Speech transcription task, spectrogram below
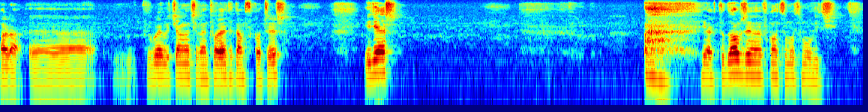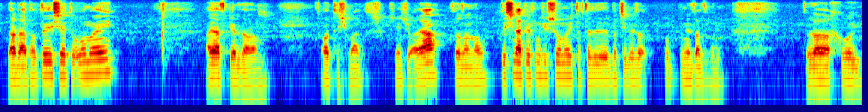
Dobra. Eee, próbuję wyciągnąć, ewentualnie ty tam skoczysz. Idziesz? Jak to dobrze w końcu móc mówić. Dobra, to ty się tu umyj, a ja spierdalam. O ty śmiać, śmieciu, a ja? Co ze mną? Ty się najpierw musisz umyć, to wtedy do ciebie za, po mnie zadzwoni. To za chuj.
